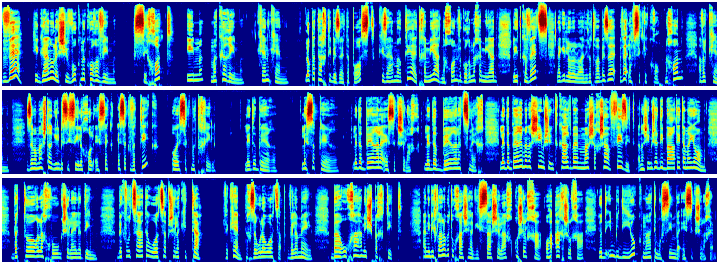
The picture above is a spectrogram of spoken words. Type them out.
והגענו לשיווק מקורבים, שיחות עם מכרים. כן, כן, לא פתחתי בזה את הפוסט, כי זה היה מרתיע אתכם מיד, נכון? וגורם לכם מיד להתכווץ, להגיד לא, לא, לא, אני לא טובה בזה, ולהפסיק לקרוא, נכון? אבל כן, זה ממש תרגיל בסיסי לכל עסק, עסק ותיק או עסק מתחיל. לדבר, לספר, לדבר על העסק שלך, לדבר על עצמך, לדבר עם אנשים שנתקלת בהם ממש עכשיו, פיזית, אנשים שדיברתי איתם היום, בתור לחוג של הילדים, בקבוצת הוואטסאפ של הכיתה, וכן, תחזרו לוואטסאפ ולמייל. בארוחה המשפחתית. אני בכלל לא בטוחה שהגיסה שלך או שלך או האח שלך יודעים בדיוק מה אתם עושים בעסק שלכם.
